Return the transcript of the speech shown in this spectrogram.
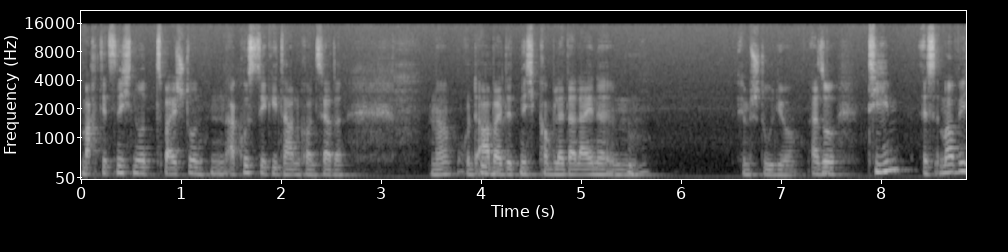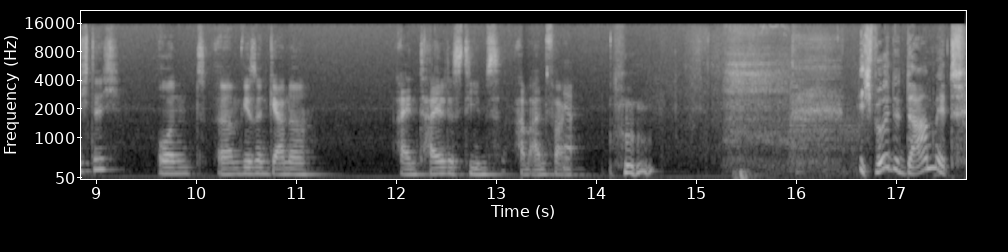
macht jetzt nicht nur zwei Stunden Akustikgitarrenkonzerte ne? und mhm. arbeitet nicht komplett alleine im, mhm. Im Studio. Also Team ist immer wichtig und ähm, wir sind gerne ein Teil des Teams am Anfang. Ja. Ich würde damit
